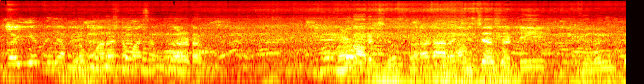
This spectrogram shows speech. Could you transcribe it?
म्हणजे आपलं मराठा महासंघ. मराठा. मराठा आरक्षण. मराठा आरक्षण आमच्यासाठी ज्वलंत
